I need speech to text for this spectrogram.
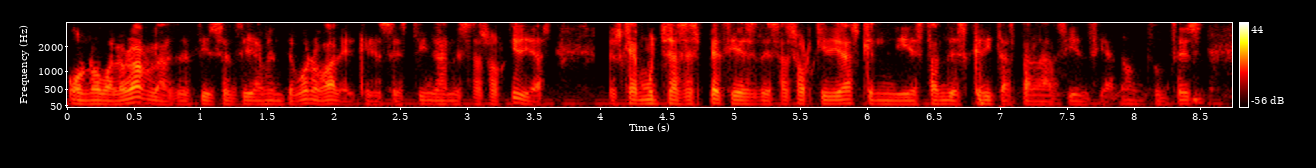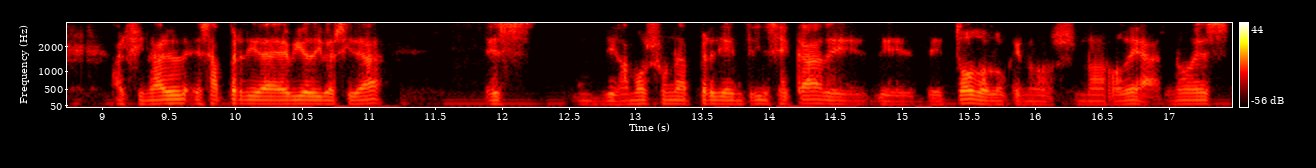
o no valorarlas, decir, sencillamente, bueno, vale, que se extingan esas orquídeas. Pero es que hay muchas especies de esas orquídeas que ni están descritas para la ciencia, ¿no? Entonces, al final, esa pérdida de biodiversidad es digamos, una pérdida intrínseca de, de todo lo que nos, nos rodea. No es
